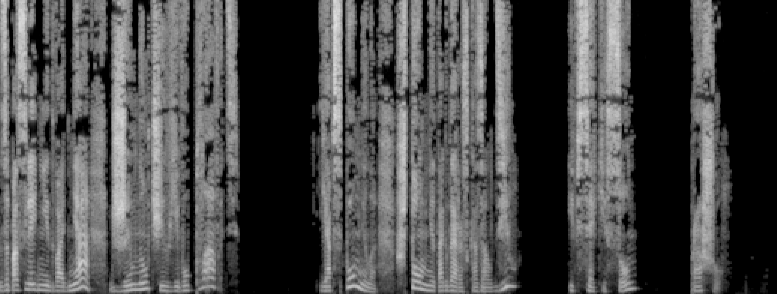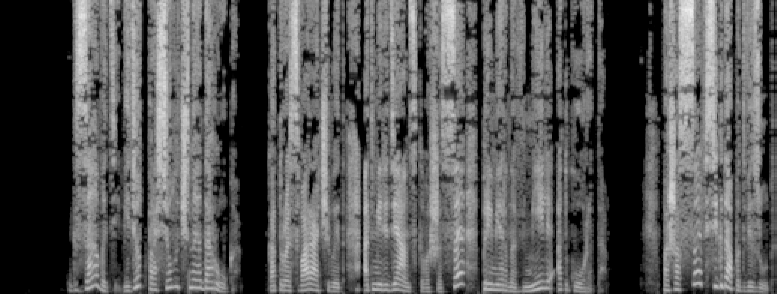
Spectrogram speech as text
За последние два дня Джим научил его плавать. Я вспомнила, что мне тогда рассказал Дил, и всякий сон прошел. К заводе ведет проселочная дорога, которая сворачивает от Меридианского шоссе примерно в миле от города. По шоссе всегда подвезут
